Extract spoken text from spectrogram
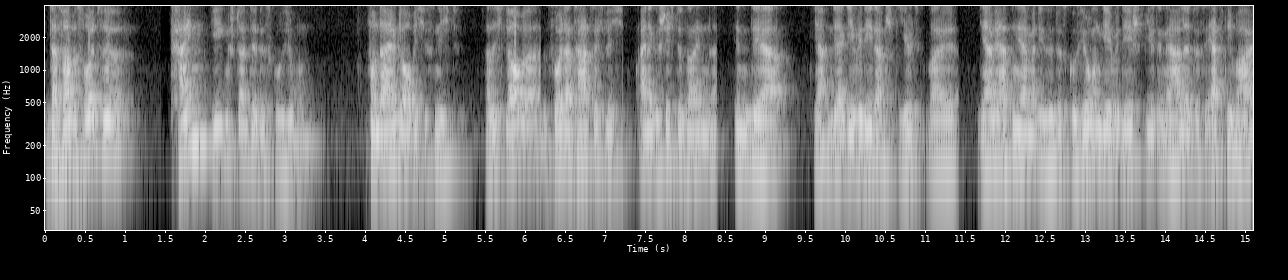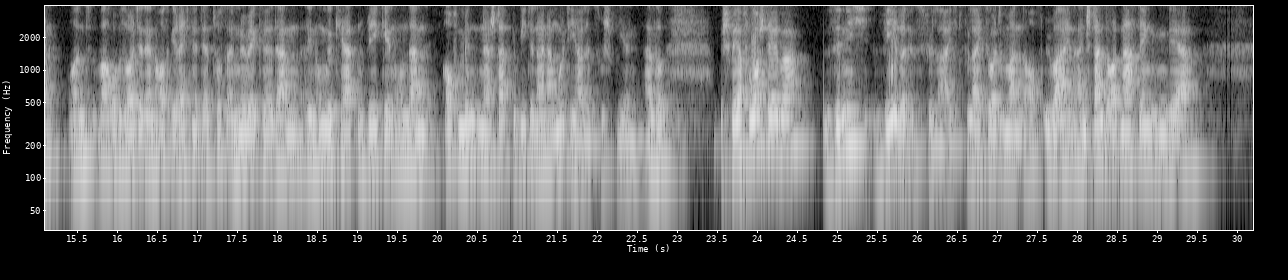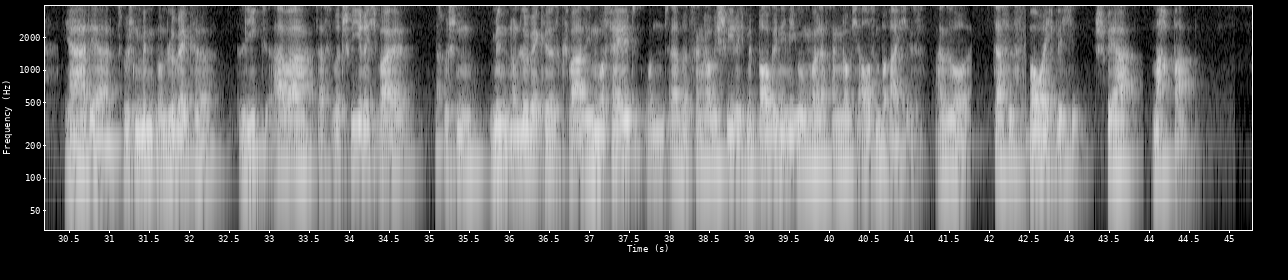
Das war bis heute kein Gegenstand der Diskussion. Von daher glaube ich es nicht. Also ich glaube, es soll dann tatsächlich eine Geschichte sein, in der, ja, in der GWD dann spielt, weil ja, wir hatten ja immer diese Diskussion, GWD spielt in der Halle des Erzrivalen und warum sollte denn ausgerechnet der TUS ein Nürnberg dann den umgekehrten Weg gehen, um dann auf Mindener Stadtgebiet in einer Multihalle zu spielen? Also schwer vorstellbar, sinnig wäre es vielleicht. Vielleicht sollte man auch über einen, einen Standort nachdenken, der ja, der zwischen Minden und Lübbecke liegt. Aber das wird schwierig, weil zwischen Minden und Lübbecke ist quasi nur Feld und da wird es dann, glaube ich, schwierig mit Baugenehmigungen, weil das dann, glaube ich, Außenbereich ist. Also das ist baurechtlich schwer machbar.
